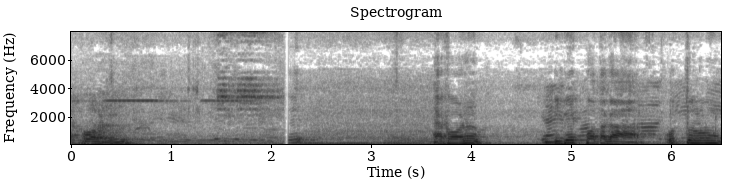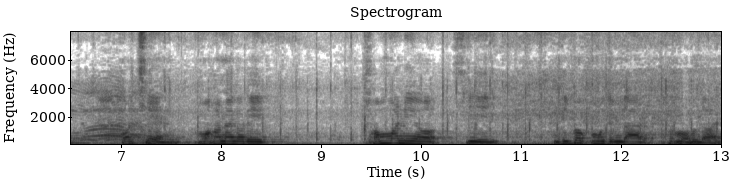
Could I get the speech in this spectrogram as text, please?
এখন এখন বিবেক পতাকা উত্তোলন করছেন মহানগরীর সম্মানীয় শ্রী দীপক মজুমদার মহোদয়।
